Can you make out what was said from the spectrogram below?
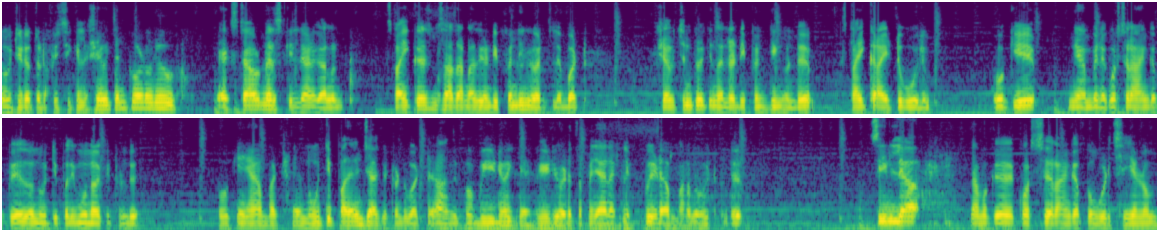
നൂറ്റി ഇരുപത്തെട്ട് ഫിസിക്കൽ ഷെവ്ചൻകോയുടെ ഒരു എക്സ്ട്രാ ഓർഡിനറി സ്കില്ലാണ് കാരണം സ്ട്രൈക്കേഴ്സിന് സാധാരണ അധികം ഡിഫെൻഡിങ് വരത്തില്ല. ബട്ട് ഷെവ്ചൻകോയ്ക്ക് നല്ല ഡിഫെൻഡിങ് ഉണ്ട്. സ്ട്രൈക്കർ ആയിട്ട് പോലും. ഓക്കെ ഞാൻ പിന്നെ കുറച്ച് റാങ്ക് അപ്പ് ചെയ്തു. നൂറ്റി പതിമൂന്നാക്കിയിട്ടുണ്ട് ഓക്കെ ഞാൻ പക്ഷേ നൂറ്റി പതിനഞ്ചാക്കിയിട്ടുണ്ട് ബട്ട് അതിപ്പോൾ വീഡിയോയ്ക്ക് വീഡിയോ എടുത്തപ്പോൾ ഞാൻ ആ ക്ലിപ്പ് ഇടാൻ മറന്നു പോയിട്ടുണ്ട് സീനില്ല നമുക്ക് കുറച്ച് റാങ്ക് അപ്പും കൂടി ചെയ്യണം.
